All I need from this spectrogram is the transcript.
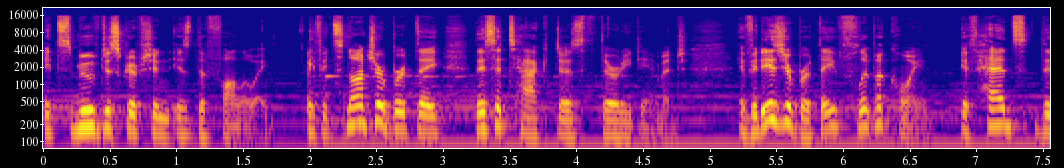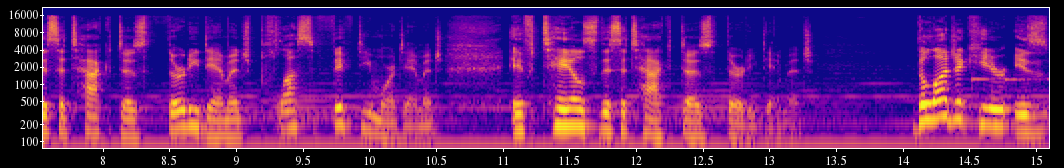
Its move description is the following. If it's not your birthday, this attack does 30 damage. If it is your birthday, flip a coin. If heads, this attack does 30 damage plus 50 more damage. If tails, this attack does 30 damage. The logic here is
